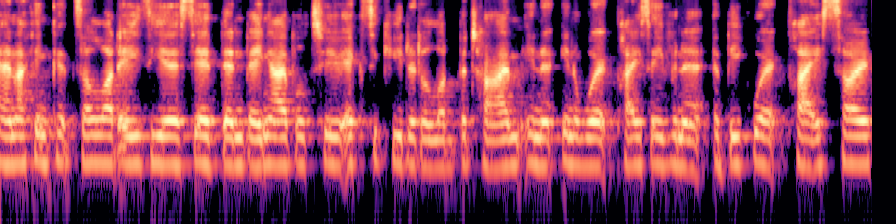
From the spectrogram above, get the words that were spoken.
And I think it's a lot easier said than being able to execute it a lot of the time in a, in a workplace, even a, a big workplace. So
